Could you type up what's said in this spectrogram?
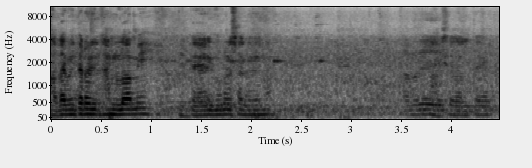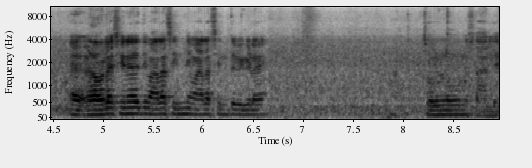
आता मित्रांनो थांबलो आम्ही. तयारी करू सगळ्यांना रावल्या सीन आहे ती मला सीन नाही मला सीन तर वेगळा आहे. चोळणं म्हणून साले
